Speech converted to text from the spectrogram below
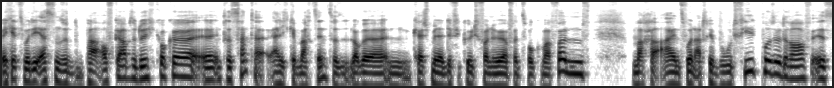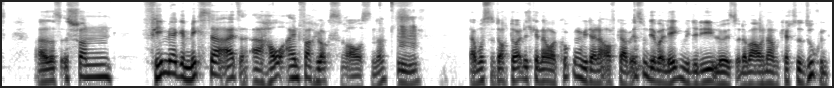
wenn ich jetzt mal die ersten so ein paar Aufgaben so durchgucke, äh, interessanter ehrlich gemacht sind. So logge ein Cache mit einer Difficulty von Höhe von 2,5, mache eins, wo ein Attribut Field Puzzle drauf ist. Also das ist schon viel mehr gemixter als äh, hau einfach Logs raus, ne? Mhm. Da musst du doch deutlich genauer gucken, wie deine Aufgabe ist und dir überlegen, wie du die löst. Oder mal auch nach einem Cache zu suchen,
